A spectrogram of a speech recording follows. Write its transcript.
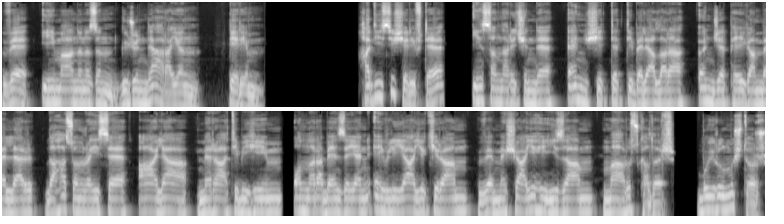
ve imanınızın gücünde arayın derim. Hadisi şerifte insanlar içinde en şiddetli belalara önce peygamberler daha sonra ise ala meratibihim onlara benzeyen evliya-i kiram ve meşayih-i izam maruz kalır buyurulmuştur.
